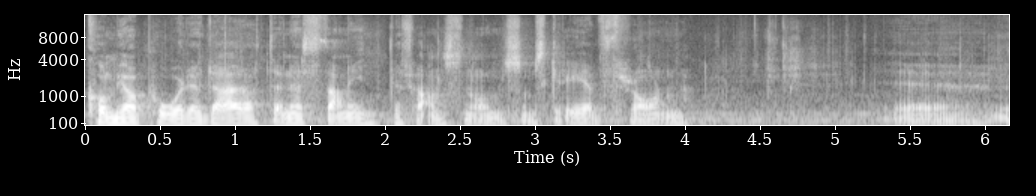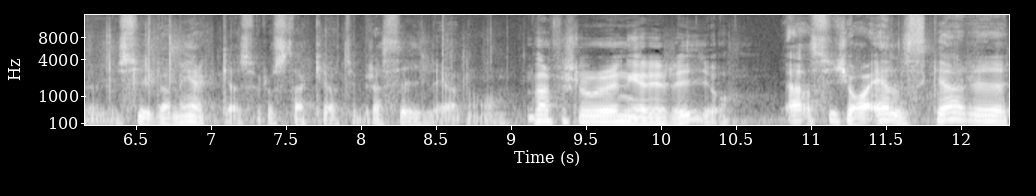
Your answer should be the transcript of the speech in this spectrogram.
kom jag på det där att det nästan inte fanns någon som skrev från eh, Sydamerika. Så då stack jag till Brasilien. Och... Varför slog du dig ner i Rio? Alltså jag älskar eh,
